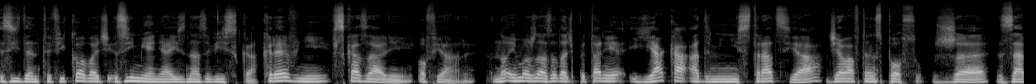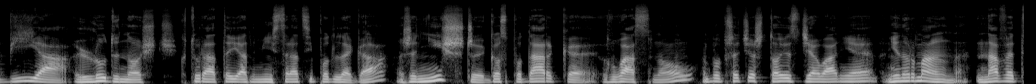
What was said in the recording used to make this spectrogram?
zidentyfikować z imienia i z nazwiska. Krewni wskazali ofiary. No i można zadać pytanie, jaka administracja działa w ten sposób, że zabija ludność, która tej administracji podlega podlega, że niszczy gospodarkę własną, bo przecież to jest działanie nienormalne. Nawet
